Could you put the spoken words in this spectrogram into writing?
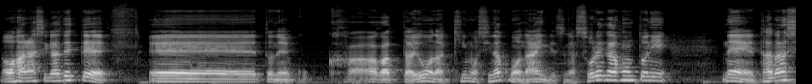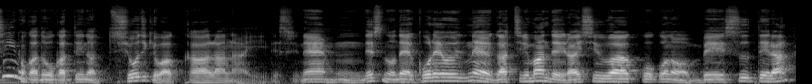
お話が出て、えー、っとね、上がったような気もしなくもないんですが、それが本当に、ね、正しいのかどうかっていうのは正直わからないですね。うん。ですので、これをね、がっちりマンデー、来週はここのベーステラ、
